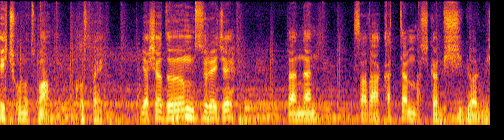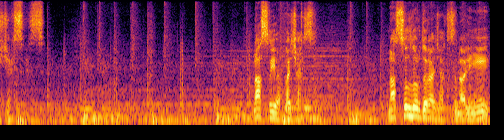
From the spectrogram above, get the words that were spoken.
hiç unutmam Kurt Bey. Yaşadığım sürece benden sadakatten başka bir şey görmeyeceksiniz. Nasıl yapacaksın? Nasıl durduracaksın Ali'yi?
